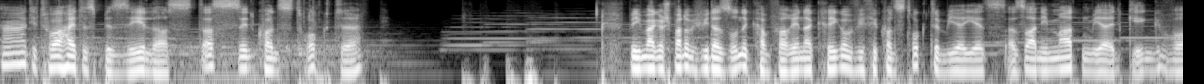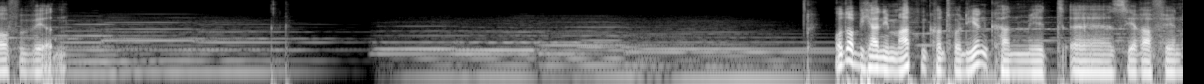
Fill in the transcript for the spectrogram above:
Ah, die Torheit des Beseelers. Das sind Konstrukte. Bin ich mal gespannt, ob ich wieder so eine Kampfarena kriege und wie viele Konstrukte mir jetzt, also Animaten mir entgegengeworfen werden. Oder ob ich Animaten kontrollieren kann mit äh, Seraphin.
